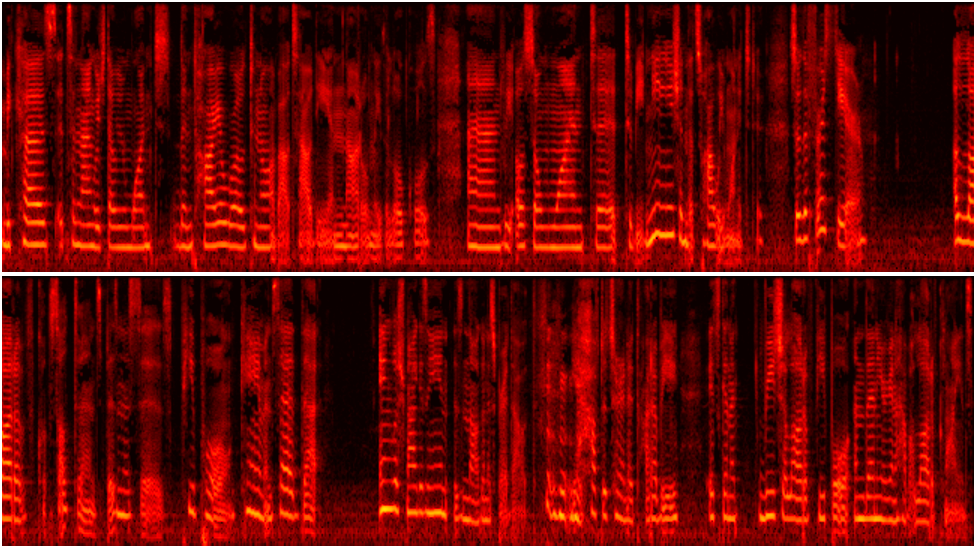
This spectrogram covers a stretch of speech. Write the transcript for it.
because it's a language that we want the entire world to know about saudi and not only the locals. And we also want it to be niche and that's how we wanted to do. So the first year a lot of consultants, businesses, people came and said that English magazine is not going to spread out. you have to turn it arabic. It's going to reach a lot of people, and then you're going to have a lot of clients.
